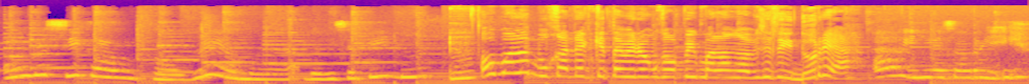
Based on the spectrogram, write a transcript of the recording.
Enggak sih kalau kalau gue ya malah gak bisa tidur. Oh malah bukannya kita minum kopi malah nggak bisa tidur ya? Oh iya sorry,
